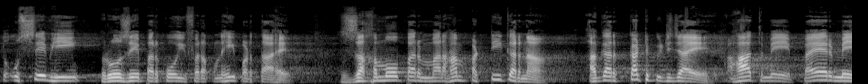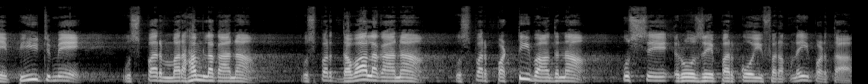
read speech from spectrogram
تو اس سے بھی روزے پر کوئی فرق نہیں پڑتا ہے۔ زخموں پر مرہم پٹی کرنا۔ اگر کٹ پٹ جائے، ہاتھ میں، پیر میں پیٹ میں، اس پر مرہم لگانا، اس پر دوا لگانا، اس پر پٹی باندھنا، اس سے روزے پر کوئی فرق نہیں پڑتا۔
